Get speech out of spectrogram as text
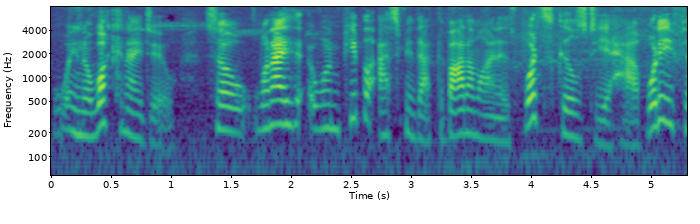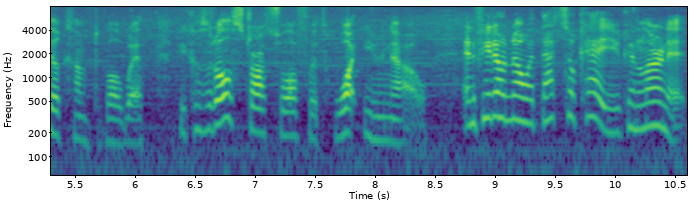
You know, what can I do? So when I when people ask me that, the bottom line is, what skills do you have? What do you feel comfortable with? Because it all starts off with what you know. And if you don't know it, that's okay. You can learn it.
